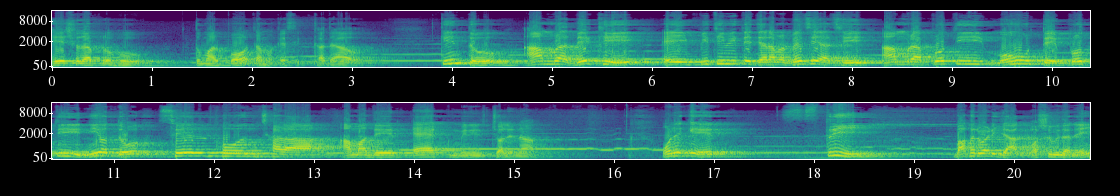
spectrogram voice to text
হে সদা প্রভু তোমার পথ আমাকে শিক্ষা দাও। কিন্তু আমরা দেখি, এই পৃথিবীতে যারা আমরা বেঁচে আছি, আমরা প্রতি মুহূর্তে, প্রতিনিয়ত সেল ফোন ছাড়া আমাদের এক মিনিট চলে না। অনেকের স্ত্রী বাপের বাড়ি যাক, অসুবিধা নেই।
